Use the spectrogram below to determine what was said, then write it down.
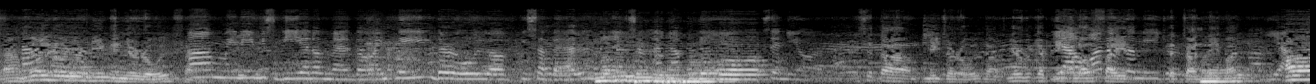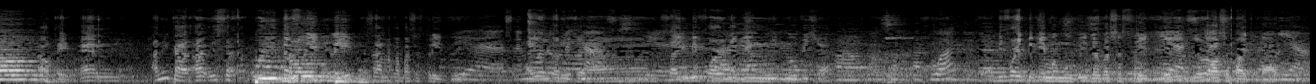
Uh, may I know your name and your role? Um, my name is Dian Olmedo. I'm playing the role of Isabel, ang anak ni Senyor. is it a major role? ba? You're, you're playing Yeah, one of alongside the major the John Ray ba? Yeah. Okay. And ano ka? Uh, is it the straight play? Kasama ka ba sa straight play? Yes, I'm Ayun, one of the cast. Yes. Sa'yo before naging movie siya? What? Before it became a movie, there was a straight play. Yes. You're yes. also part of that? Yeah.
